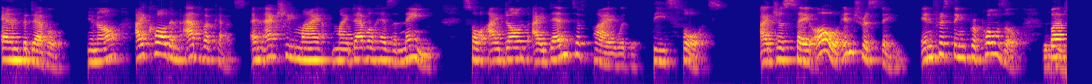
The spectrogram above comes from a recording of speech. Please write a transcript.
and the devil. You know, I call them advocates, and actually, my my devil has a name, so I don't identify with these thoughts. I just say, "Oh, interesting interesting proposal but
